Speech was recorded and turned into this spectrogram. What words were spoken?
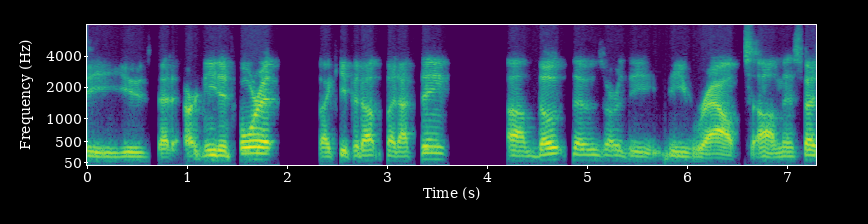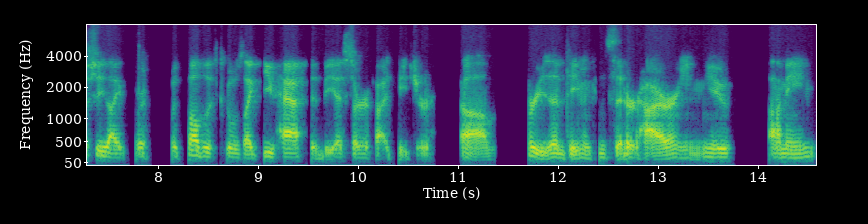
CEUs that are needed for it. So I keep it up. But I think um, those those are the the routes, um, and especially like with, with public schools, like you have to be a certified teacher um, for them to even consider hiring you. I mean,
